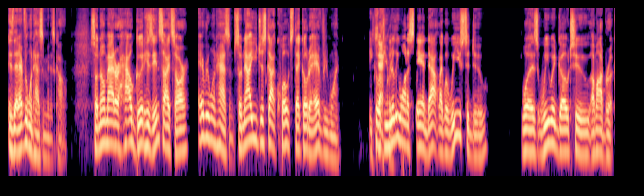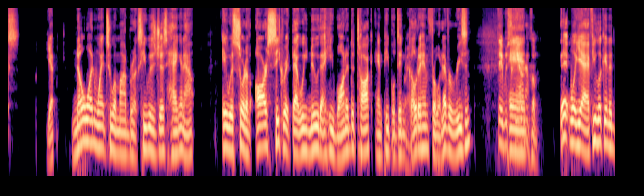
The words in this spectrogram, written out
is that everyone has him in his column. So no matter how good his insights are, everyone has him. So now you just got quotes that go to everyone. So if you really want to stand out, like what we used to do was we would go to Ahmad Brooks. Yep. No one went to Ahmad Brooks. He was just hanging out. It was sort of our secret that we knew that he wanted to talk and people didn't Right. go to him for whatever reason. they were scared and- of him. Eh, well, yeah, if you look into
